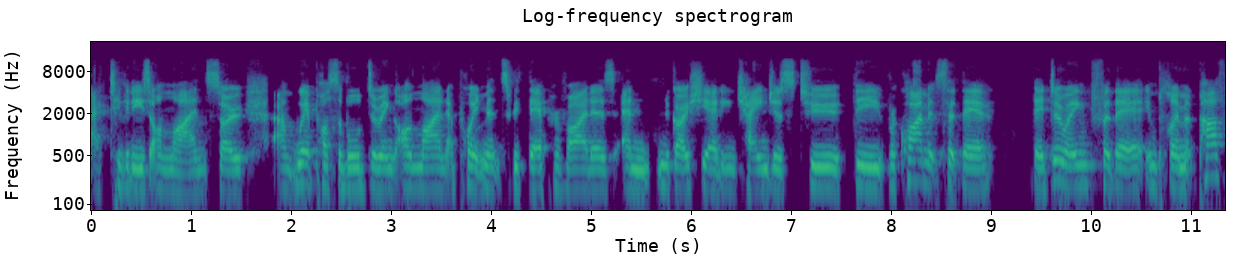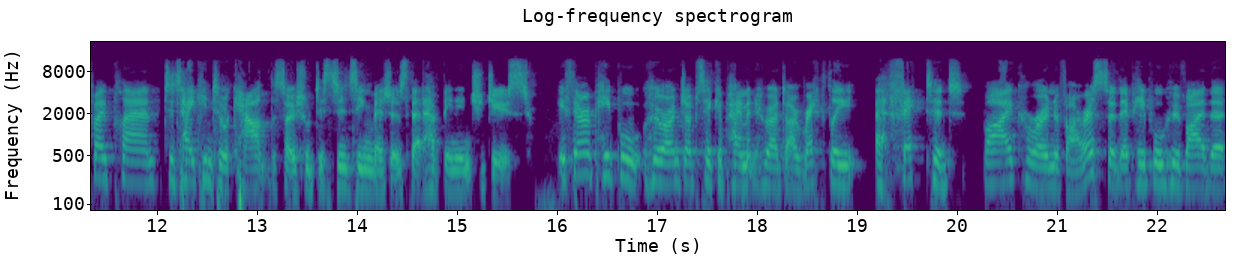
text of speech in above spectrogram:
activities online. So, um, where possible, doing online appointments with their providers and negotiating changes to the requirements that they're they're doing for their employment pathway plan to take into account the social distancing measures that have been introduced. If there are people who are on job seeker payment who are directly affected by coronavirus. So they're people who've either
